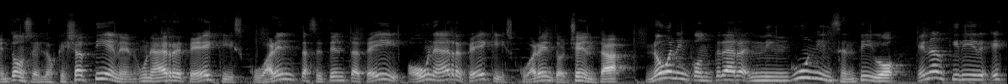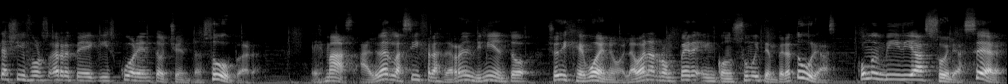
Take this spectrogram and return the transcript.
entonces, los que ya tienen una RTX 4070 Ti o una RTX 4080 no van a encontrar ningún incentivo en adquirir esta GeForce RTX 4080 Super. Es más, al ver las cifras de rendimiento, yo dije, bueno, la van a romper en consumo y temperaturas, como Nvidia suele hacer,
